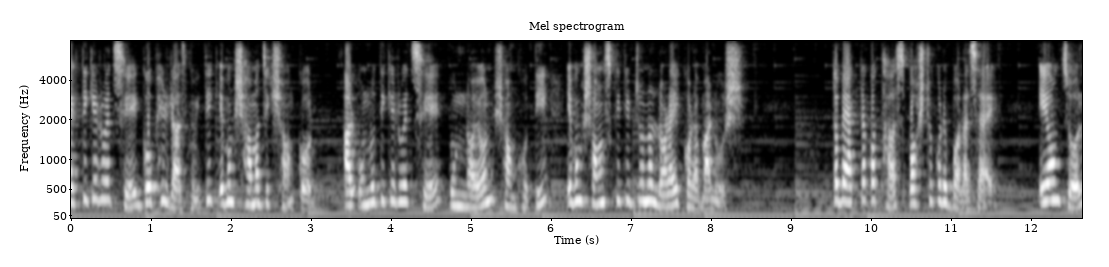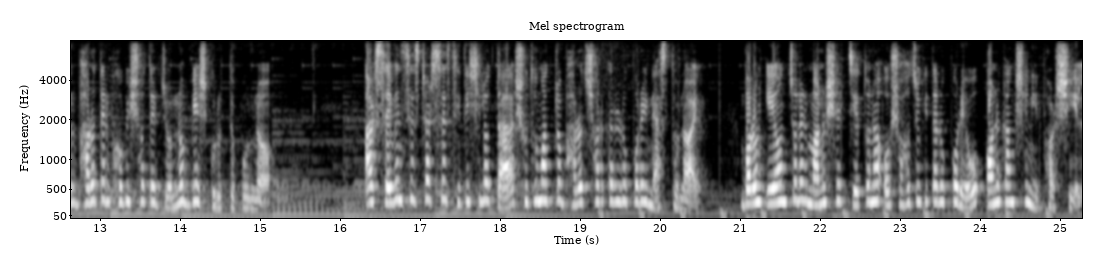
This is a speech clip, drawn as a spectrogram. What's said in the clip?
একদিকে রয়েছে গভীর রাজনৈতিক এবং সামাজিক সংকট, আর অন্যদিকে রয়েছে উন্নয়ন, সংহতি এবং সংস্কৃতির জন্য লড়াই করা মানুষ। তবে একটা কথা স্পষ্ট করে বলা যায়, এ অঞ্চল ভারতের ভবিষ্যতের জন্য বেশ গুরুত্বপূর্ণ। আর সেভেন সিস্টার্সের স্থিতিশীলতা শুধুমাত্র ভারত সরকারের উপরেই ন্যস্ত নয়, বরং এ অঞ্চলের মানুষের চেতনা ও সহযোগিতার উপরেও অনেকাংশে নির্ভরশীল।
